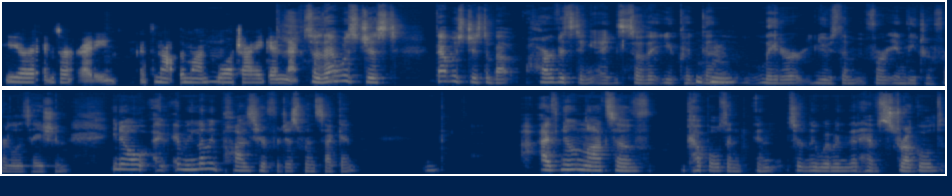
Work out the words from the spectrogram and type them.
your eggs aren't ready. It's not the month. Mm. We'll try again next So that was just that was just about harvesting eggs so that you could then mm-hmm. later use them for in vitro fertilization. You know, I, I mean, let me pause here for just one second. I've known lots of couples and, and certainly women that have struggled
